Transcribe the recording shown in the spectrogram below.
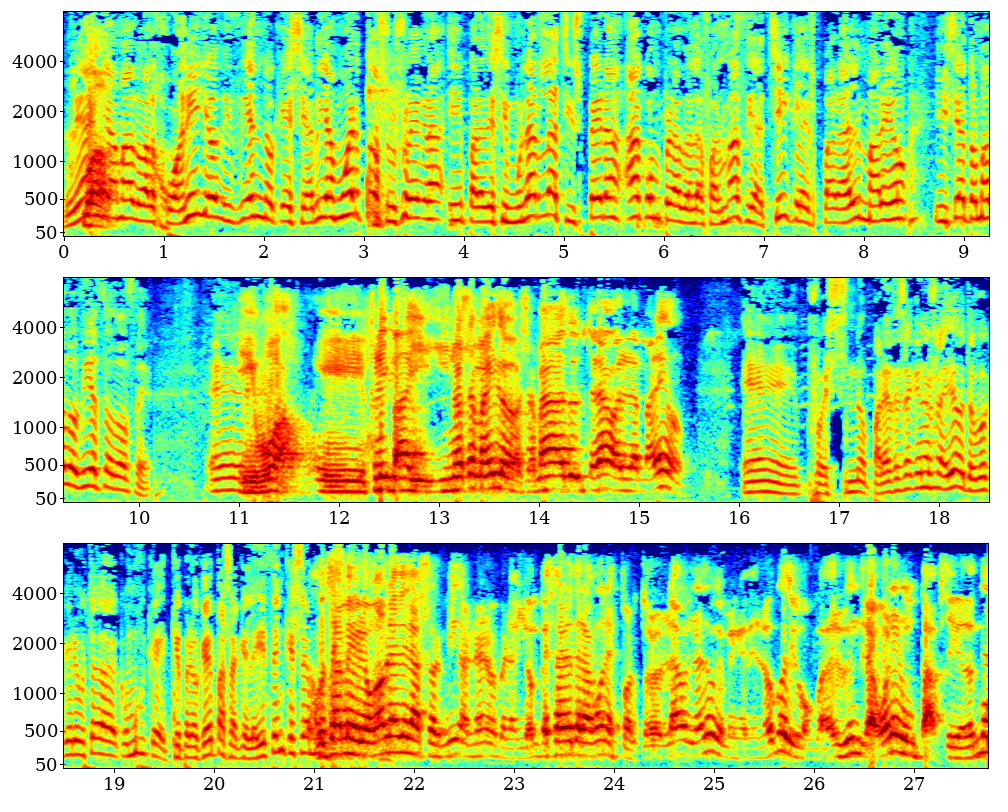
Le han llamado al Juanillo diciendo que se había muerto su suegra y para disimular la chispera ha comprado en la farmacia chicles para el mareo y se ha tomado 10 o 12. Eh, Y buah, y flipa, y, y no se me ha ido, se me ha adulterado el mareo. Eh, pues no, parece ser que no se ha ido. Tuvo que ir usted a. ¿cómo que, que- ¿Pero qué pasa? ¿Que le dicen que se ha muerto? Escúchame, luego habla de las hormigas, nano, pero yo empecé a ver dragones por todos lados, nano, que me quedé loco. Digo, un dragón en un pub, tío, ¿dónde,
